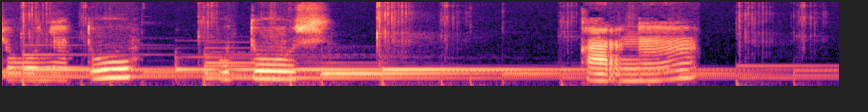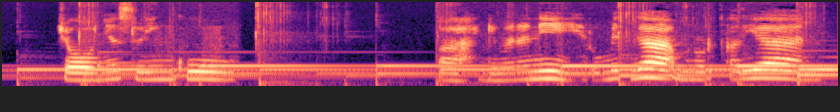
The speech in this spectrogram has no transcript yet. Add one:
cowoknya tuh putus karena cowoknya selingkuh. Wah, gimana nih? Rumit gak menurut kalian?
